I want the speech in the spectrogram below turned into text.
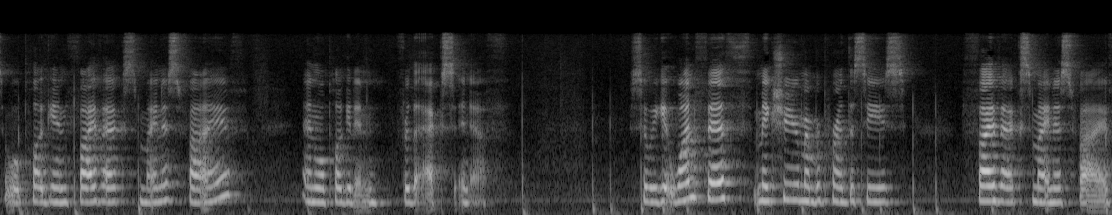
So we'll plug in 5x minus 5, and we'll plug it in for the x in f. So we get 1 fifth, make sure you remember parentheses, 5x minus 5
